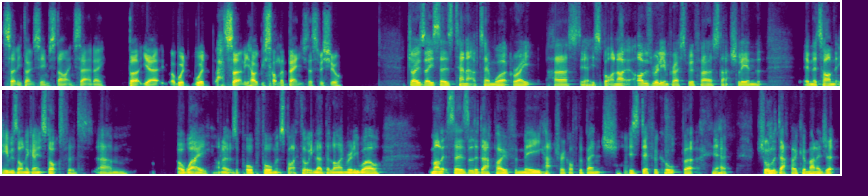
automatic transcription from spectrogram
certainly don't see him starting Saturday. But yeah, I would would certainly hope he's on the bench. That's for sure. Jose says 10 out of 10 work rate. Hirst, yeah, he's spot on. I, I was really impressed with Hirst actually in the, in the time that he was on against Oxford um, away. I know it was a poor performance, but I thought he led the line really well. Mullet says Ladapo for me, hat trick off the bench is difficult, but yeah, sure Ladapo can manage it.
